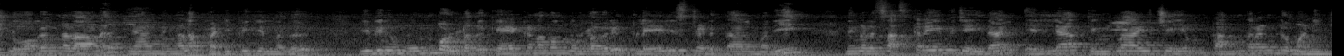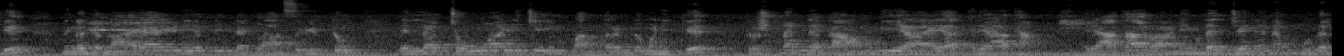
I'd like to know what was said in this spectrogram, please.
ശ്ലോകങ്ങളാണ് ഞാൻ നിങ്ങളെ പഠിപ്പിക്കുന്നത്. ഇതിനു മുമ്പുള്ളത് കേൾക്കണമെന്നുള്ളവർ പ്ലേലിസ്റ്റ് എടുത്താൽ മതി. നിങ്ങൾ സബ്സ്ക്രൈബ് ചെയ്താൽ എല്ലാ തിങ്കളാഴ്ചയും പന്ത്രണ്ട് മണിക്ക് നിങ്ങൾക്ക് നാരായണീയത്തിന്റെ ക്ലാസ് കിട്ടും. എല്ലാ ചൊവ്വാഴ്ചയും പന്ത്രണ്ട് മണിക്ക് കൃഷ്ണന്റെ കാമുകിയായ രാധ. രാധാറാണിയുടെ ജനനം മുതൽ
